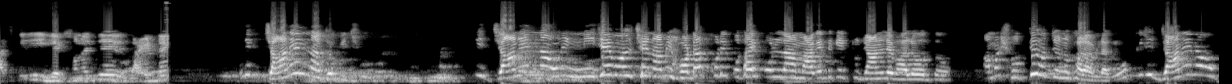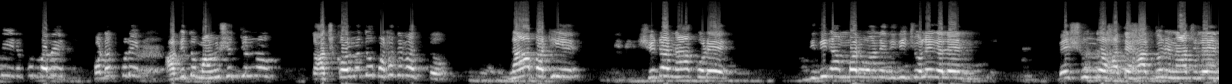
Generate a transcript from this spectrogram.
আজকে ইলেকশনের যে গাইডলাইন উনি জানেন না তো কিছু। উনি জানেন না উনি নিজে বলছেন আমি হঠাৎ করে কোথায় পড়লাম আগে থেকে একটু জানলে ভালো হতো। আমার সত্যি ওর জন্য খারাপ লাগে। ও কিছু জানে না ওকে এরকম ভাবে হঠাৎ করে আগে তো মানুষের জন্য কাজকর্মেতেও পাঠাতে পারতো। না পাঠিয়ে সেটা না করে দিদি নাম্বার ওয়ানে দিদি চলে গেলেন। বেশ সুন্দর হাতে হাত ধরে নাচলেন।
